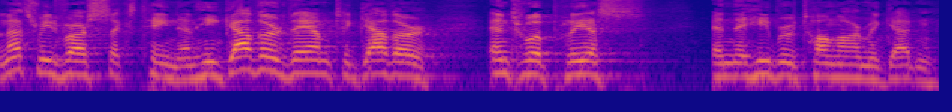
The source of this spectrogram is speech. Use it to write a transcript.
And let's read verse 16. And he gathered them together into a place in the Hebrew tongue Armageddon.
